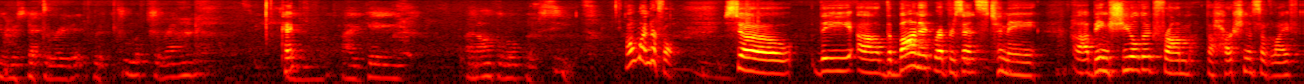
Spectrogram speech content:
it was decorated with tulips around it. Okay. And I gave an envelope of seeds. Oh, wonderful. So the uh, the bonnet represents to me uh, being shielded from the harshness of life.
